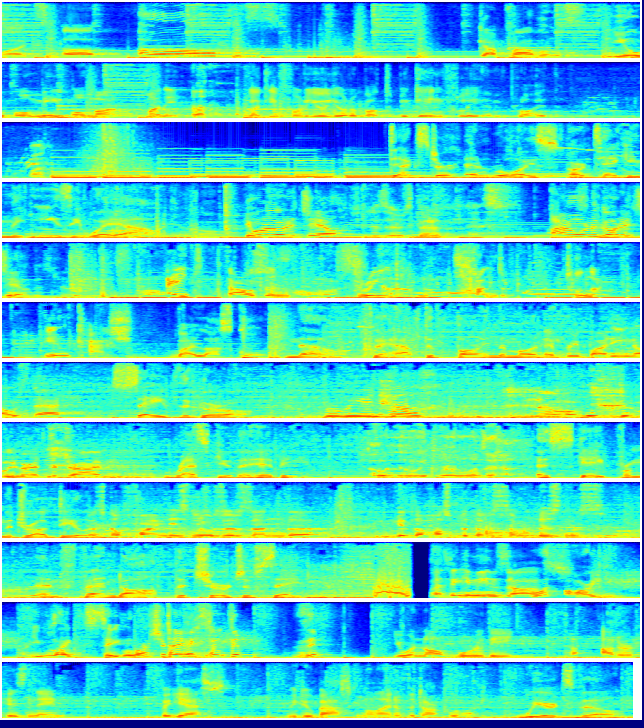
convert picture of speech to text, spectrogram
What's up, Ohms? Got problems? You owe me, Omar, money. Huh? Lucky for you, you're about to be gainfully employed. What? Dexter and Royce are taking the easy way out. You want to go to jail? She deserves better than this. I don't want to go to jail. 8,300 tonight in cash by last call. Now they have to find the money, Everybody knows that. Save the girl, Were we in hell? No, we were at the drive-in. rescue the hippie, Who knew he'd run with it? escape from the drug dealer, Let's go find these losers and uh, give the hospital some business. and fend off the Church of Satan. I think he means us. What are you? Are you like Satan worshiper? Hey, zip, zip, zip. You are not worthy to utter his name. But yes, we do bask in the light of the Dark Lord. Weirdsville,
